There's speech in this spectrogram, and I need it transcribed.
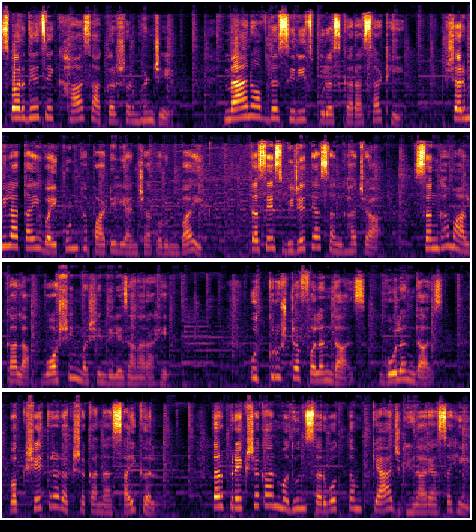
स्पर्धेचे खास आकर्षण म्हणजे मॅन ऑफ द सिरीज पुरस्कारासाठी शर्मिलाताई वैकुंठ पाटील यांच्याकडून बाईक तसेच विजेत्या संघाच्या संघ मालकाला वॉशिंग मशीन दिले जाणार आहे. उत्कृष्ट फलंदाज गोलंदाज व क्षेत्ररक्षकांना सायकल तर प्रेक्षकांमधून सर्वोत्तम कॅच घेणाऱ्यासही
